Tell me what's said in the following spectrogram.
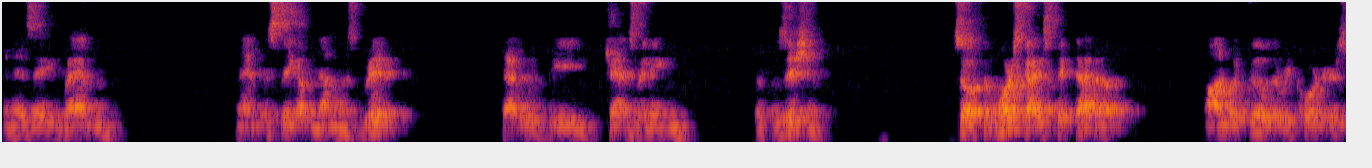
and as they ran ran this thing up and down this grid, that would be transmitting the position. So if the Morse guys picked that up, on would go the recorders,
